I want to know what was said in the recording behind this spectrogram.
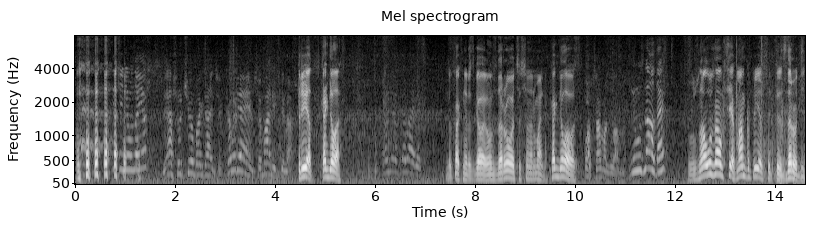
Ты что, не узнаешь? Я шучу, Богданчик. Ковыряемся, маленький наш. Привет, как дела? Ну как не разговариваю, он здоровается, все нормально. Как дела у вас? Вот, самое главное. Не узнал, да? Узнал, узнал всех. Мамка, привет, кстати, привет. Здорово, день.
